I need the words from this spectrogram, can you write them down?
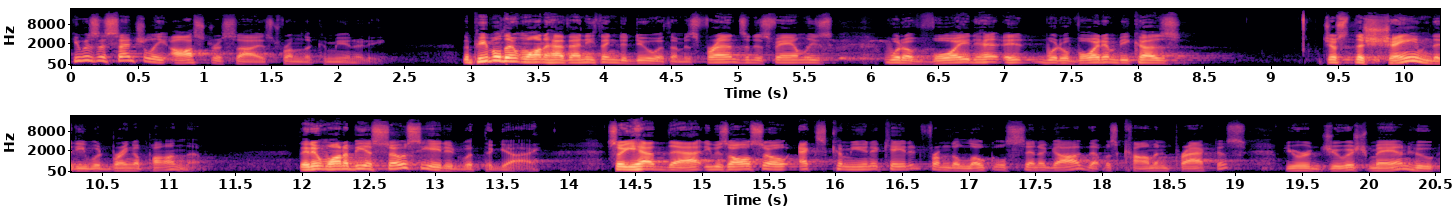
he was essentially ostracized from the community. The people didn't want to have anything to do with him. His friends and his families would avoid him, would avoid him because just the shame that he would bring upon them. They didn't want to be associated with the guy. So he had that. He was also excommunicated from the local synagogue. That was common practice. If you were a Jewish man who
